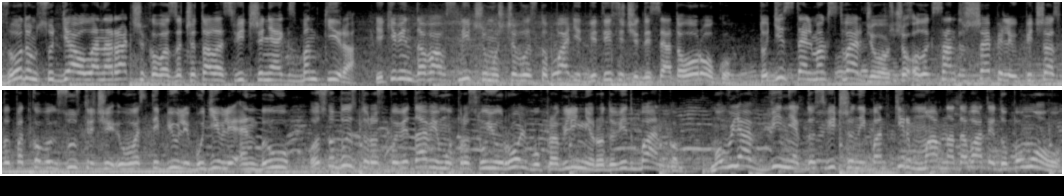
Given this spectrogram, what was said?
Я Згодом суддя Олена Радчикова зачитала свідчення екс-банкіра, які він давав слідчому ще в листопаді 2010 року. Тоді Стельмах стверджував, що Олександр Шепелів під час випадкових зустрічей у вестибюлі будівлі НБУ особисто розповідав йому про свою роль в управлінні родовідбанком. Мовляв, він, як досвідчений банкір, мав надавати допомогу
